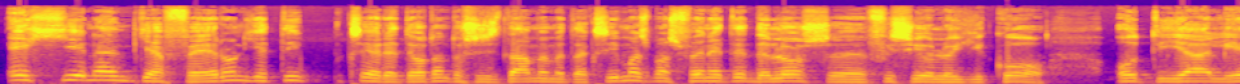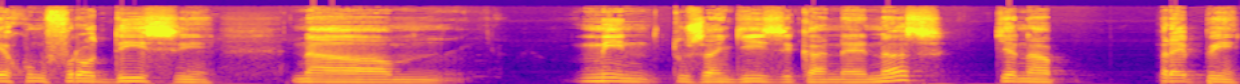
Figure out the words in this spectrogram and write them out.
έχει ένα ενδιαφέρον γιατί ξέρετε όταν το συζητάμε μεταξύ μας μας φαίνεται εντελώς ε, φυσιολογικό ότι οι άλλοι έχουν φροντίσει να μην τους αγγίζει κανένας και να πρέπει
